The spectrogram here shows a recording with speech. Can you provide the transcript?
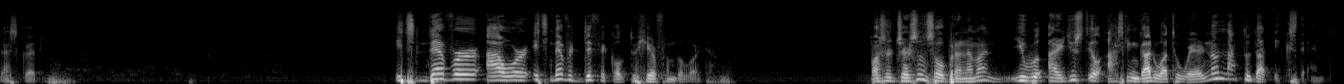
That's good. It's never our it's never difficult to hear from the Lord. Pastor Gerson, sobra naman. You will, are you still asking God what to wear? No, not to that extent.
